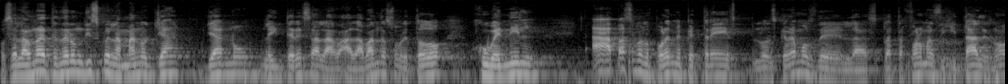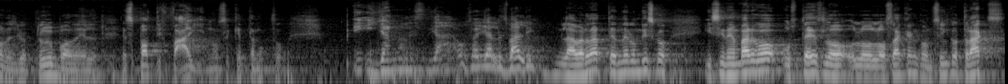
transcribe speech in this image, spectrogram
O sea, la onda de tener un disco en la mano ya, ya no le interesa a la, a la banda, sobre todo juvenil. Ah, pásamelo por MP3, lo descargamos de las plataformas digitales, ¿no? Del YouTube o del Spotify, no sé qué tanto. Y, ya no les, ya, o sea, ya les vale, la verdad, tener un disco. Y sin embargo, ustedes lo, lo- lo sacan con cinco tracks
